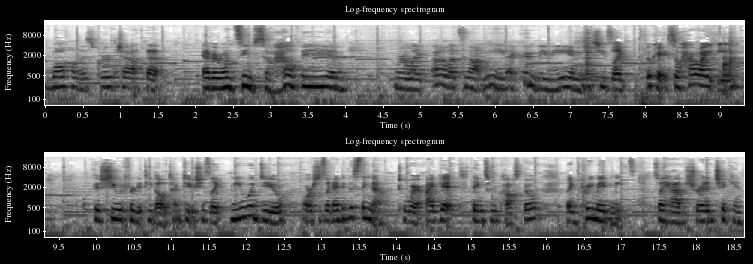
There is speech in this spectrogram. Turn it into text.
both on this group chat that everyone seems so healthy and we're like, oh, that's not me. That couldn't be me. And she's like, okay, so how I eat, because she would forget to eat all the time too. She's like, we would do, or she's like, I do this thing now to where I get things from Costco, like pre-made meats. So I have shredded chicken,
